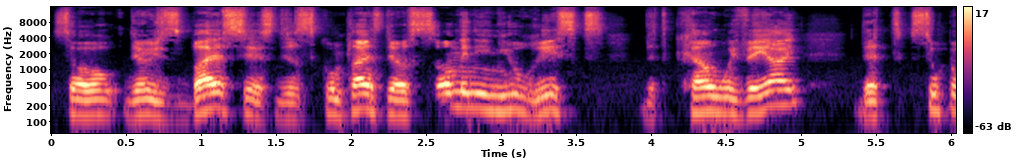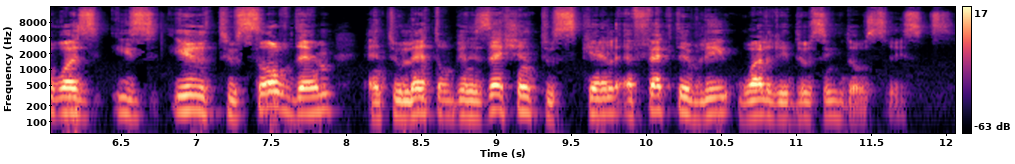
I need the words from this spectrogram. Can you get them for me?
So there is biases, there's compliance, there are so many new risks that come with AI that Superwise is here to solve them and to let organizations to scale effectively while reducing those risks.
